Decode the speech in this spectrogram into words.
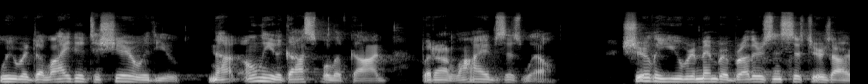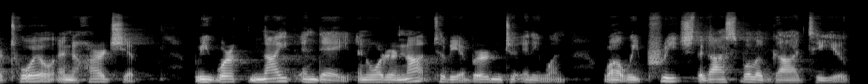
we were delighted to share with you not only the gospel of God, but our lives as well. Surely you remember, brothers and sisters, our toil and hardship. We work night and day in order not to be a burden to anyone while we preach the gospel of God to you.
